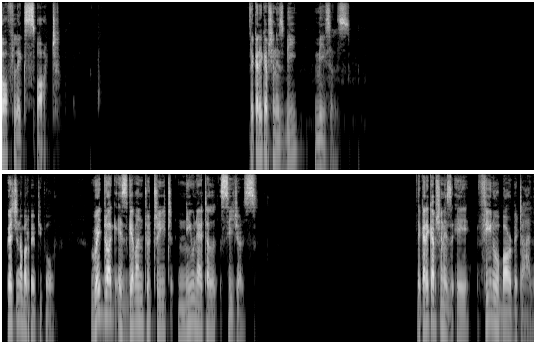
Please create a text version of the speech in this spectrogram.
Koplik spot? The correct option is B, measles. Question number 54. Which drug is given to treat neonatal seizures? The correct option is A. Phenobarbital.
